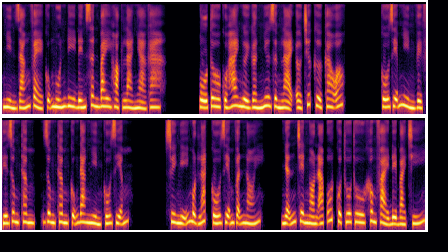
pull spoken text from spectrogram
nhìn dáng vẻ cũng muốn đi đến sân bay hoặc là nhà ga. Ô tô của hai người gần như dừng lại ở trước cửa cao ốc. Cố Diễm nhìn về phía Dung Thâm, Dung Thâm cũng đang nhìn Cố Diễm. Suy nghĩ một lát Cố Diễm vẫn nói, nhẫn trên ngón áp út của Thu Thu không phải để bài trí.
